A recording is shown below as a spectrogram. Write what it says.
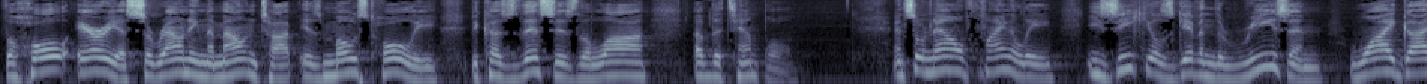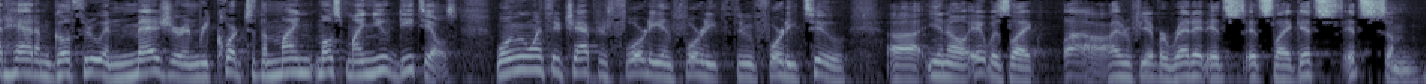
The whole area surrounding the mountaintop is most holy because this is the law of the temple. And so now, finally, Ezekiel's given the reason why God had him go through and measure and record to the min- most minute details. When we went through chapters 40 and 40 through 42, uh, you know, it was like, wow, I don't know if you ever read it. It's, it's like, it's, it's some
